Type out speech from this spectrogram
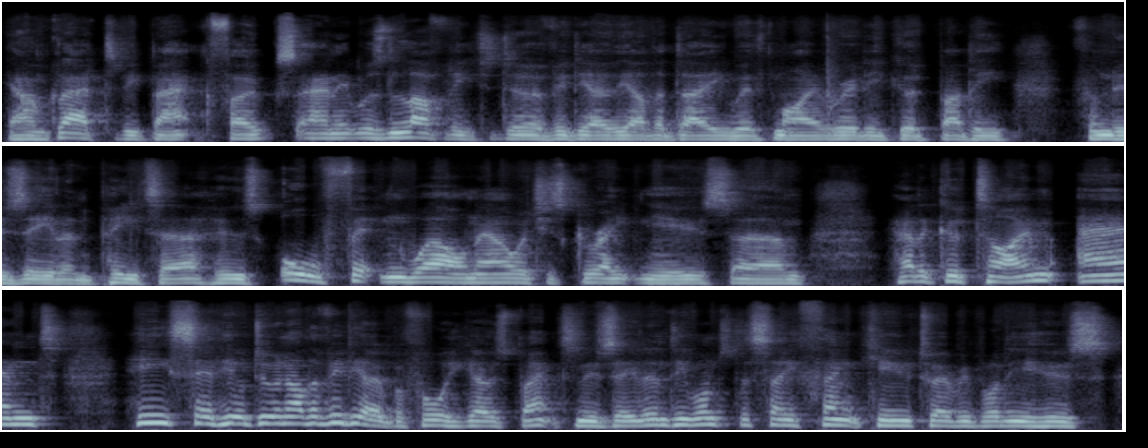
Yeah, I'm glad to be back, folks, and it was lovely to do a video the other day with my really good buddy from New Zealand, Peter, who's all fit and well now, which is great news. Um, had a good time, and he said he'll do another video before he goes back to New Zealand. He wanted to say thank you to everybody who's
